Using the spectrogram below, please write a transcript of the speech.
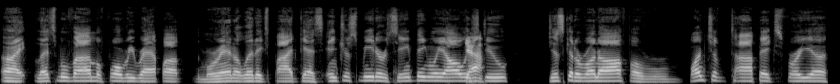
All right, let's move on before we wrap up. The More Analytics podcast interest meter, same thing we always yeah. do. Just going to run off a bunch of topics for you.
